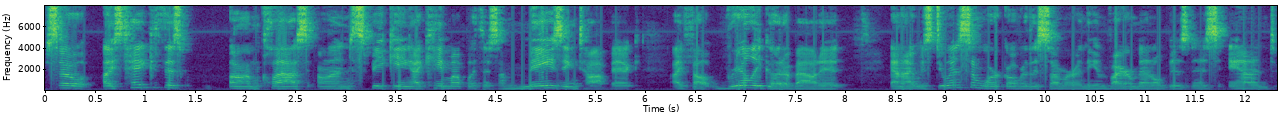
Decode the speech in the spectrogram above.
So I take this um, class on speaking. I came up with this amazing topic. I felt really good about it. And I was doing some work over the summer in the environmental business. And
